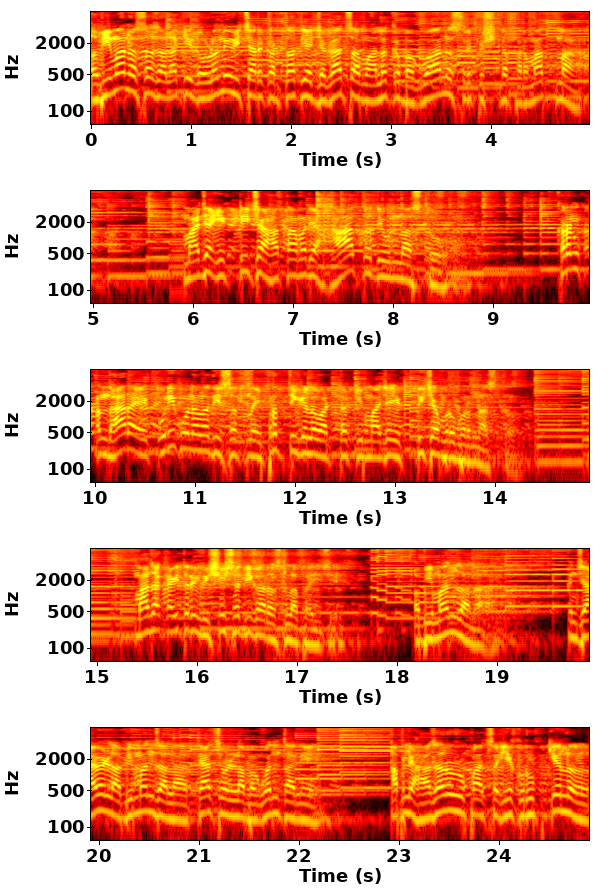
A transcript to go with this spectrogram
अभिमान असा झाला की गवळणी विचार करतात या जगाचा मालक भगवान श्रीकृष्ण परमात्मा. माझ्या एकटीच्या हातामध्ये हात देऊन नाचतो. कारण अंधार आहे कुणी कोणाला दिसत नाही. प्रत्येकाला वाटतं की माझ्या एकटीच्या बरोबर नाचतं. माझा काहीतरी विशेष अधिकार असला पाहिजे. अभिमान झाला. पण ज्या वेळेला अभिमान झाला त्याच वेळेला भगवंताने आपल्या हजारो रूपाचं एक रूप केलं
